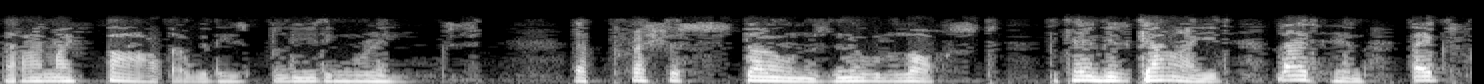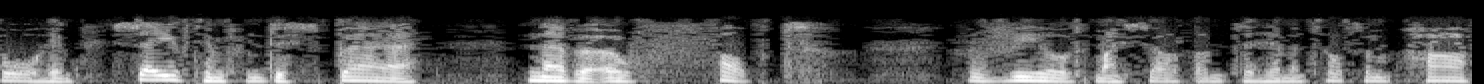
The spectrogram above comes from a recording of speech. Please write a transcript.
met I my father with his bleeding rings. Their precious stones new lost, became his guide, led him, begged for him, saved him from despair. Never, O fault, revealed myself unto him until some half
